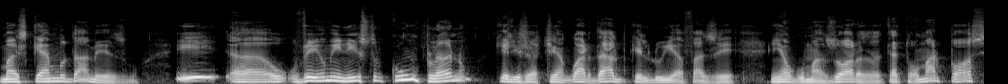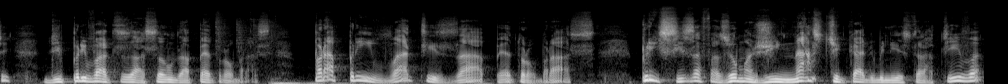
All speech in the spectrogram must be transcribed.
mas quer mudar mesmo. E uh, vem o ministro com um plano que ele já tinha guardado, porque ele não ia fazer em algumas horas até tomar posse, de privatização da Petrobras para privatizar a Petrobras, precisa fazer uma ginástica administrativa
